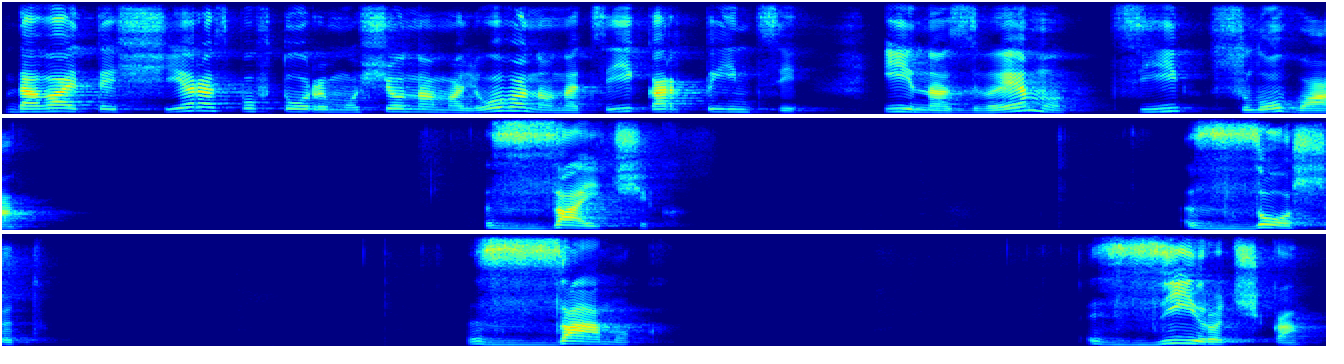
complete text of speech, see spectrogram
Давайте ще раз повторимо, що намальовано на цій картинці, і назвемо ці слова. Зайчик. Зошит. замок, зірочка,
